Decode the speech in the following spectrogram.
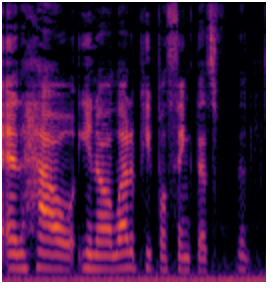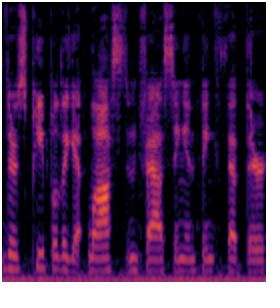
and how, you know, a lot of people think that's, there's people that get lost in fasting and think that they're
